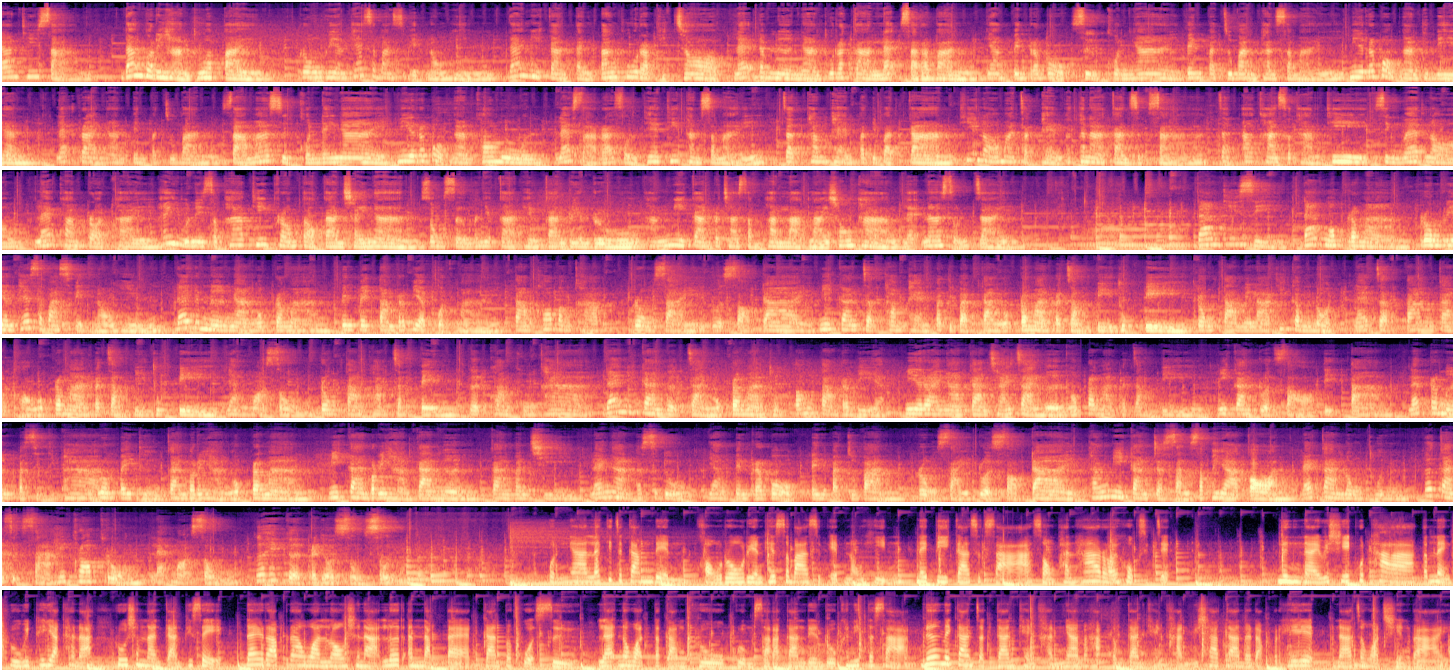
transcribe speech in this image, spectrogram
ด้านที่ 3 ด้านบริหารทั่วไป โรงเรียนเทศบาล 11 หนองหิน ได้มีการแต่งตั้งผู้รับผิดชอบ และดำเนินงานธุรการและสารบัญอย่างเป็นระบบสืบคนง่าย เป็นปัจจุบันทันสมัย มีระบบงานทะเบียน และรายงานเป็นปัจจุบัน สามารถสืบค้นได้ง่าย มีระบบงานข้อมูล และสารสนเทศที่ทันสมัย จัดทำแผนปฏิบัติการที่ล้อมาจากแผนพัฒนาการศึกษา จัดอาคารสถานที่ สิ่งแวดล้อม และความปลอดภัยให้อยู่ในสภาพที่พร้อมต่อการใช้งานส่งเสริมบรรยากาศแห่งการเรียนรู้ ทั้งมีการประชาสัมพันธ์หลากหลายช่องทางและน่าสนใจ ด้านที่ 4 ด้านงบประมาณ โรงเรียนเทศบาล 11 หนองหิน ได้ดำเนินงานงบประมาณ เป็นไปตามระเบียบกฎหมาย ตามข้อบังคับ โปร่งใสตรวจสอบได้ มีการจัดทำแผนปฏิบัติการงบประมาณประจำปีทุกปี ตรงตามเวลาที่กำหนด และจัดตั้งการของงบประมาณประจำปีทุกปี อย่างเหมาะสม ตรงตามความจำเป็น เกิดความคุ้มค่า ได้มีการเบิกจ่ายงบประมาณถูกต้องตามระเบียบ มีรายงานการใช้จ่ายเงินงบประมาณประจำปี มีการตรวจสอบติดตาม และประเมินประสิทธิภาพ รวมไปถึงการบริหารงบประมาณ มีการบริหารการเงิน การบัญชี และงานพัสดุอย่างเป็นระบบเป็นปัจจุบันโปร่งใสตรวจสอบได้ ทั้งมีการจัดสรรทรัพยากร และการลงทุนเพื่อการศึกษาให้ครอบคลุมและเหมาะสม เพื่อให้เกิดประโยชน์สูงสุด ผลงานและกิจกรรมเด่นของโรงเรียนเทศบาล 11 หนองหิน ในปีการศึกษา 2567 1. นายวิชิตพุทธา ตำแหน่งครูวิทยาฐานะครูชำนาญการพิเศษ ได้รับรางวัลรองชนะเลิศอันดับ 8 การประกวดสื่อ และนวัตกรรมครู กลุ่มสารการเรียนรู้คณิตศาสตร์ เนื่องในการจัดการแข่งขันงานมหกรรมการแข่งขันวิชาการระดับประเทศ ณ จังหวัดเชียงราย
